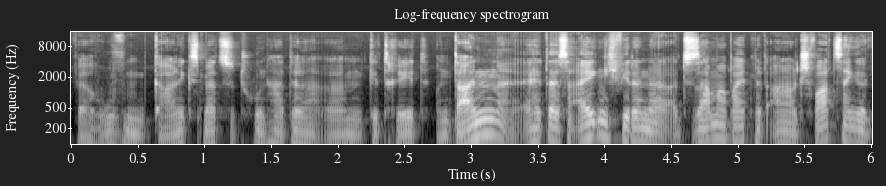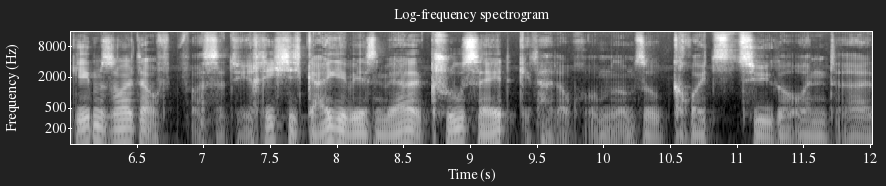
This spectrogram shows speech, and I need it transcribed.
Verhoeven gar nichts mehr zu tun hatte, ähm, gedreht. Und dann hätte es eigentlich wieder eine Zusammenarbeit mit Arnold Schwarzenegger geben sollte, auf, was natürlich richtig geil gewesen wäre. Crusade geht halt auch um, um so Kreuzzüge und äh,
